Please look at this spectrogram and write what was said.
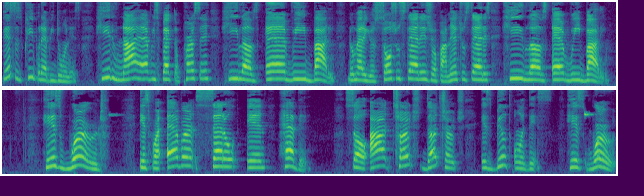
This is people that be doing this. He do not have respect of person. He loves everybody. No matter your social status, your financial status, he loves everybody. His word is forever settled in heaven. So our church, the church, is built on this. His word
